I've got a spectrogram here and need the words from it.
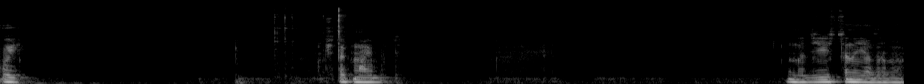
Ой. Чи так має бути? Надіюсь, це не я зробив.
